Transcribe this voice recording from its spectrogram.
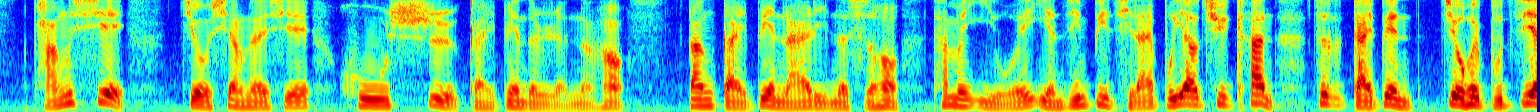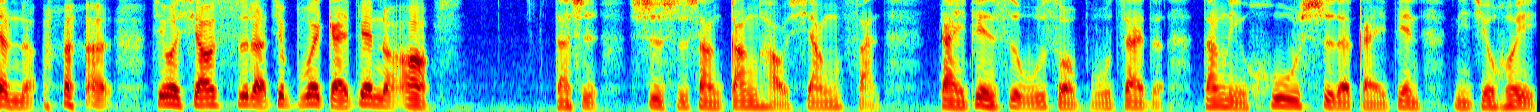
螃蟹就像那些忽视改变的人呢，哈。当改变来临的时候，他们以为眼睛闭起来，不要去看这个改变就会不见了，就会消失了，就不会改变了啊。但是事实上刚好相反。改变是无所不在的。当你忽视了改变，你就会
